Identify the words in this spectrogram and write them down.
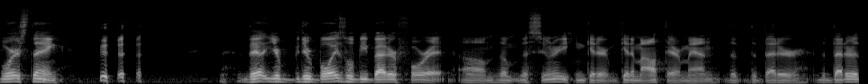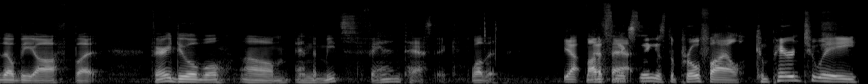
worst thing. Your your boys will be better for it. Um, the, the sooner you can get her, get them out there, man, the the better the better they'll be off. But very doable. Um, and the meat's fantastic. Love it. Yeah, Lot of that's the next thing is the profile compared to a.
